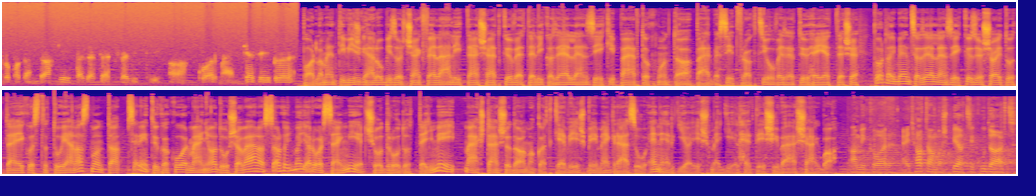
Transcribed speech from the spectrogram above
propaganda gépezetet vegyük ki a kormány kezéből. Parlamenti Vizsgálóbizottság felállítását követelik az ellenzéki pártok, mondta a párbeszéd frakció vezető helyettese. Tordai Bence az ellenzék közös sajtótájékoztatóján azt mondta, szerintük a kormány adós a válaszsal, hogy Magyarország miért sodródott egy mély, más társadalmakat kevésbé megrázó energia és megélhetési válságba. Amikor egy hatalmas piaci kudarc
